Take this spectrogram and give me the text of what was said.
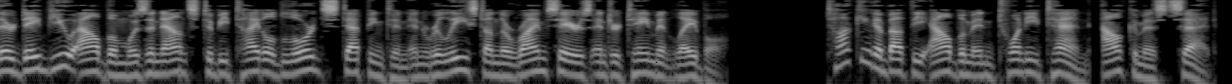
Their debut album was announced to be titled Lord Steppington and released on the Rhymesayers Entertainment label. Talking about the album in 2010, Alchemist said,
